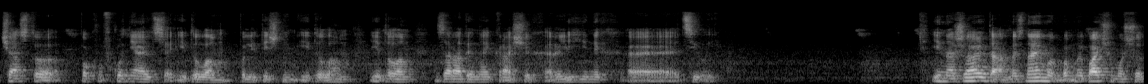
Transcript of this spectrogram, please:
часто вклоняються ідолам, політичним ідолам, ідолам заради найкращих релігійних е, цілей. І, на жаль, так, ми знаємо, бо ми бачимо, що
